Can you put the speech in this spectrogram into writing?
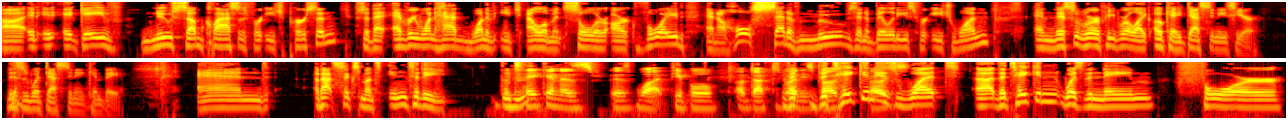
Uh, it, it it gave new subclasses for each person, so that everyone had one of each element: solar arc, void, and a whole set of moves and abilities for each one. And this is where people are like, "Okay, Destiny's here. This is what Destiny can be." And about six months into the the Mhm. Taken is is what people abducted by the, these. the bug- taken bugs? is what uh, the taken was the name for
